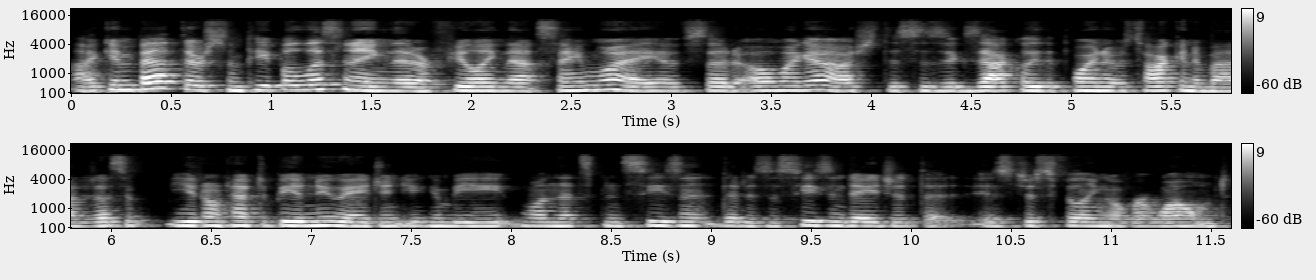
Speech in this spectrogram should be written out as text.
I can bet there's some people listening that are feeling that same way. Have said, "Oh my gosh, this is exactly the point I was talking about." It doesn't. You don't have to be a new agent. You can be one that's been seasoned, that is a seasoned agent that is just feeling overwhelmed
